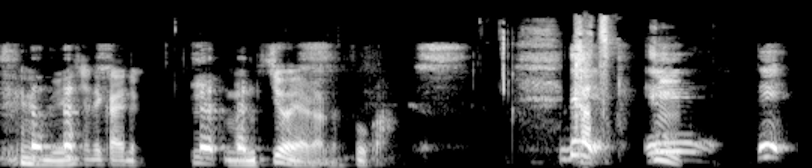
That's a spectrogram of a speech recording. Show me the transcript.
電車で帰る。まあ、日曜やから、そうか。でえーで、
